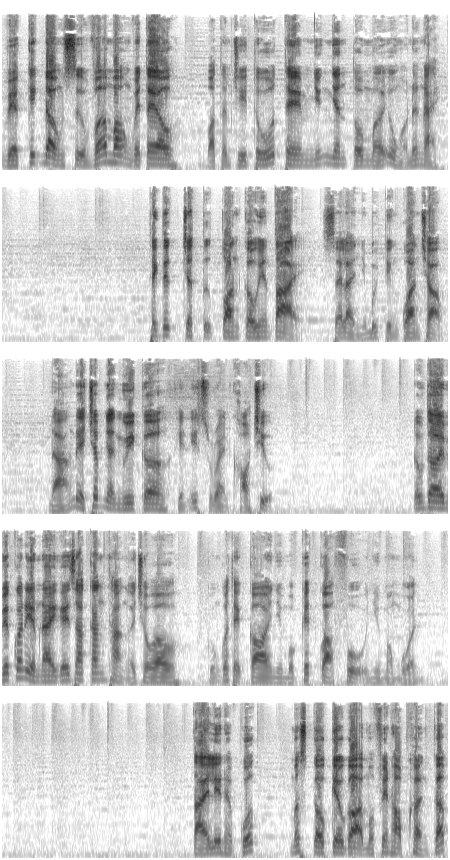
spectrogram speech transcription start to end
việc kích động sự vỡ mộng với Tây Âu và thậm chí thu hút thêm những nhân tố mới ủng hộ nước này. Thách thức trật tự toàn cầu hiện tại sẽ là những bước tiến quan trọng, đáng để chấp nhận nguy cơ khiến Israel khó chịu. Đồng thời, việc quan điểm này gây ra căng thẳng ở châu Âu cũng có thể coi như một kết quả phụ như mong muốn. Tại Liên Hợp Quốc, Moscow kêu gọi một phiên họp khẩn cấp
